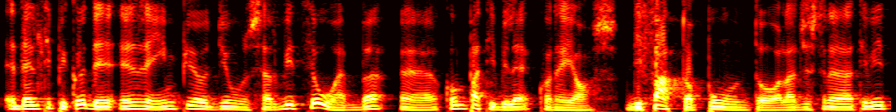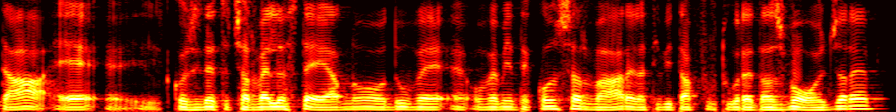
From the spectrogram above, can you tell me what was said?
ed è il tipico de- esempio di un servizio web eh, compatibile con iOS. Di fatto appunto la gestione dell'attività è eh, il cosiddetto cervello esterno dove eh, ovviamente conservare le attività future da svolgere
